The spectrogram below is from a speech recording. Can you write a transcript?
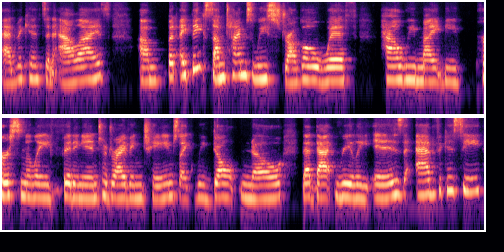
advocates, and allies. Um, but I think sometimes we struggle with how we might be personally fitting into driving change. Like we don't know that that really is advocacy.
